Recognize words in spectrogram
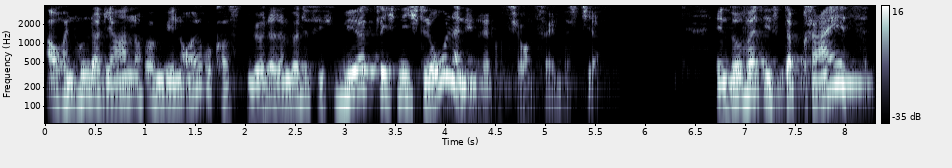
auch in 100 Jahren noch irgendwie einen Euro kosten würde, dann würde es sich wirklich nicht lohnen, in Reduktion zu investieren. Insofern ist der Preis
